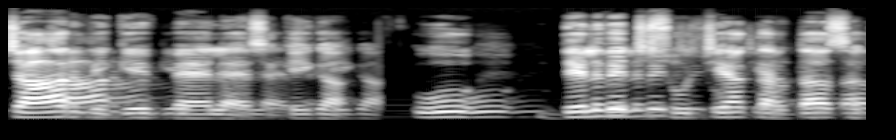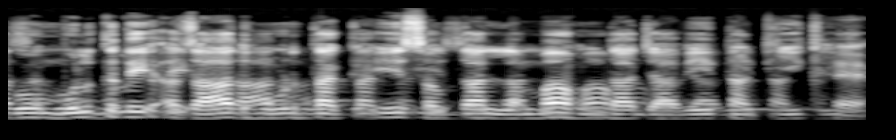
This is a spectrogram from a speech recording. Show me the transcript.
4 ਵਿਗੇ ਪੈ ਲੈ ਸਕੇਗਾ। ਉਹ ਦਿਲ ਵਿੱਚ ਸੋਚਿਆ ਕਰਦਾ ਸਗੋਂ ਮੁਲਕ ਦੇ ਆਜ਼ਾਦ ਹੋਣ ਤੱਕ ਇਹ ਸੌਦਾ ਲੰਮਾ ਹੁੰਦਾ ਜਾਵੇ ਤਾਂ ਠੀਕ ਹੈ।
